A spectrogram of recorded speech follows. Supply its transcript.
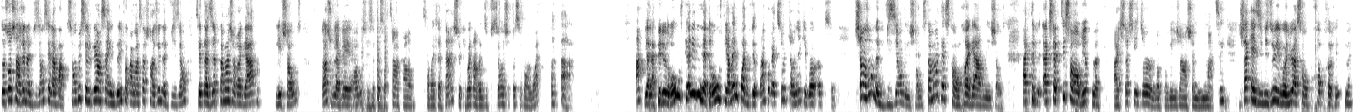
Toujours changer notre vision, c'est la base. Si on veut s'élever en 5D, il faut commencer à changer notre vision, c'est-à-dire comment je regarde les choses. Là, je vous l'avais. Ah oui, je ne pas sorti encore. Ça va être le temps. Ceux qui vont être en rediffusion, je ne sais pas s'ils vont le voir. Ah, il y a la pilule rouge, puis il y a les lunettes rouges, puis il n'y a même pas de vitre, hein, pour être sûr qu'il n'y a rien qui va. Changeons notre vision des choses. Comment est-ce qu'on regarde les choses? Accepter son rythme. Ah, ça, c'est dur pour les gens en cheminement. Chaque individu évolue à son propre rythme.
